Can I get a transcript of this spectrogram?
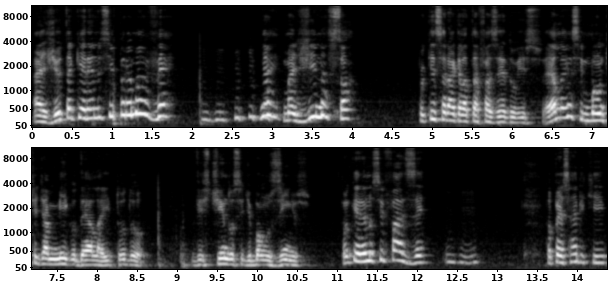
a Gil está querendo se promover. Uhum. Imagina só. Por que será que ela está fazendo isso? Ela e esse monte de amigo dela aí, tudo vestindo-se de bonzinhos. Estão querendo se fazer. Uhum. Então percebe que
